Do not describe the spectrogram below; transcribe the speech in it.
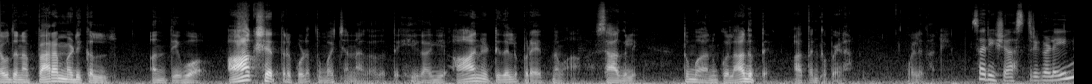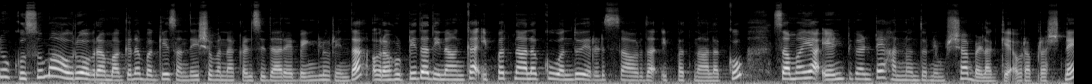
ಯಾವುದನ್ನು ಪ್ಯಾರಾಮೆಡಿಕಲ್ ಅಂತೀವೋ ಆ ಕ್ಷೇತ್ರ ಕೂಡ ತುಂಬ ಚೆನ್ನಾಗಾಗುತ್ತೆ. ಹೀಗಾಗಿ ಆ ನಿಟ್ಟಿನಲ್ಲಿ ಪ್ರಯತ್ನ ಸಾಗಲಿ. ತುಂಬ ಅನುಕೂಲ ಆಗುತ್ತೆ. ಆತಂಕ ಬೇಡ. ಒಳ್ಳೆಯದಾಗಲಿ ಸರಿ ಶಾಸ್ತ್ರಿಗಳೇ ಇನ್ನು ಕುಸುಮ ಅವರು ಅವರ ಮಗನ ಬಗ್ಗೆ ಸಂದೇಶವನ್ನು ಕಳಿಸಿದ್ದಾರೆ ಬೆಂಗಳೂರಿಂದ. ಅವರ ಹುಟ್ಟಿದ ದಿನಾಂಕ ಇಪ್ಪತ್ನಾಲ್ಕು ಒಂದು ಎರಡು ಸಾವಿರದ ಇಪ್ಪತ್ನಾಲ್ಕು. ಸಮಯ ಎಂಟು ಗಂಟೆ ಹನ್ನೊಂದು ನಿಮಿಷ ಬೆಳಗ್ಗೆ ಅವರ ಪ್ರಶ್ನೆ.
